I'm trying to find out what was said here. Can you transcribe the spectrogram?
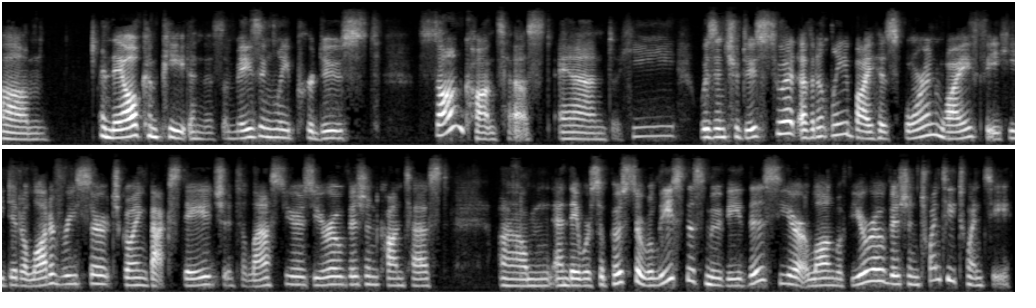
um, and they all compete in this amazingly produced song contest and he was introduced to it evidently by his foreign wife. He, he did a lot of research going backstage into last year's eurovision contest um, and they were supposed to release this movie this year along with eurovision 2020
